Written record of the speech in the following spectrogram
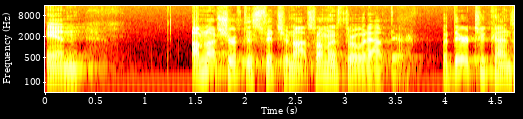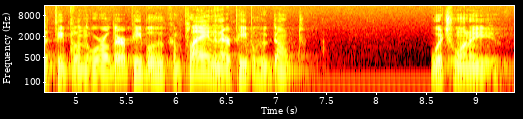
and I'm not sure if this fits or not, so I'm going to throw it out there. But there are two kinds of people in the world there are people who complain, and there are people who don't. Which one are you?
